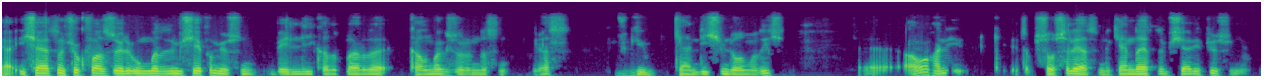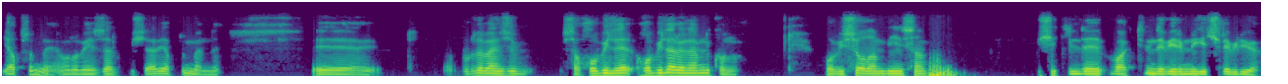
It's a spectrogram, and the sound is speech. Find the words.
Ya iş hayatında çok fazla öyle ummadığın bir şey yapamıyorsun. Belli kalıplarda kalmak zorundasın biraz. Çünkü kendi işim de olmadığı için. Evet. Ama hani e, tabii sosyal hayatında, kendi hayatında bir şeyler yapıyorsun ya. Yaptım da ya. Ona benzer bir şeyler yaptım ben de. Ee, burada bence mesela hobiler, hobiler önemli konu. Hobisi olan bir insan bir şekilde vaktini de verimli geçirebiliyor.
